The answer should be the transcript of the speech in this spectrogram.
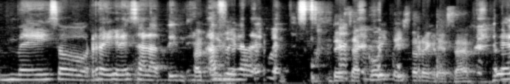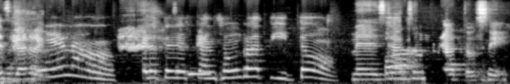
me hizo regresar a Tinder, A a final de cuentas. Te sacó y te hizo regresar. Es correcto. Bueno, pero te descansó un ratito. Me descanso un rato, sí.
